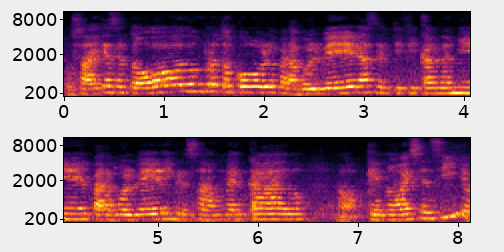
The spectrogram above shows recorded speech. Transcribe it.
Pues hay que hacer todo un protocolo para volver a certificar la miel, para volver a ingresar a un mercado, ¿no? que no es sencillo.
